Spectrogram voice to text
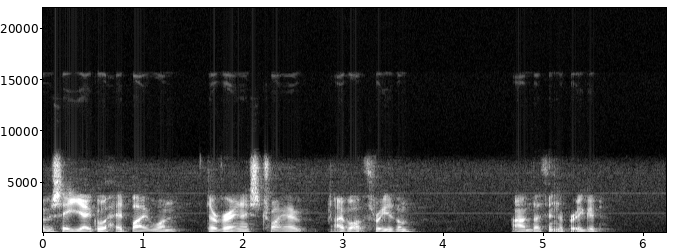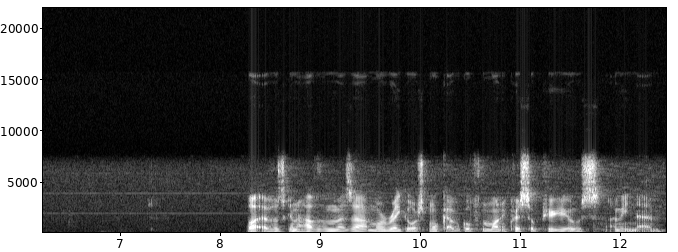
would say yeah, go ahead buy one. They're very nice to try out. I bought three of them, and I think they're pretty good. But if I was going to have them as a more regular smoke, I would go for the Montecristo Purillos. I mean, um,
